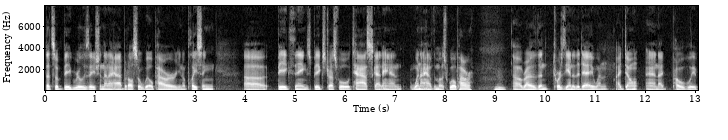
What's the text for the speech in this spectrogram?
that's a big realization that I had, but also willpower. You know, placing uh, big things, big stressful tasks at hand when I have the most willpower, mm. uh, rather than towards the end of the day when I don't, and I probably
